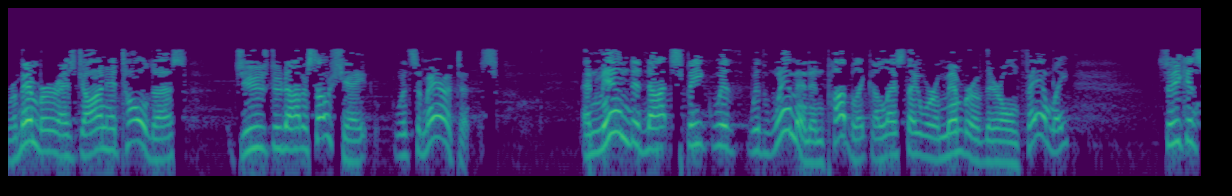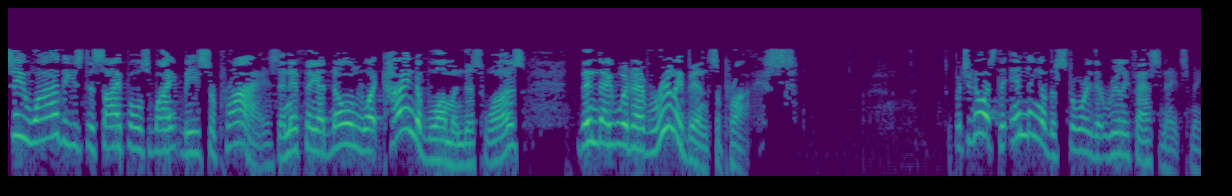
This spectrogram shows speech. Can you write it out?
Remember, as John had told us, Jews do not associate with Samaritans. And men did not speak with, with women in public unless they were a member of their own family. So you can see why these disciples might be surprised. And if they had known what kind of woman this was, then they would have really been surprised. But you know, it's the ending of the story that really fascinates me.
